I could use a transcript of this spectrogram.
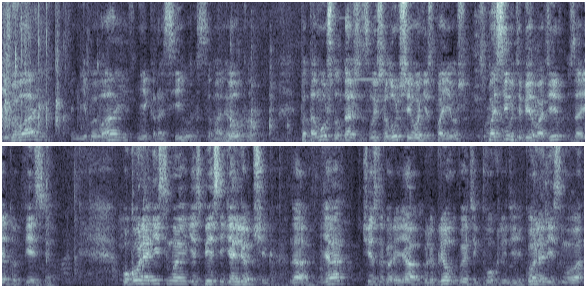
«Не бывает, не бывает некрасивых самолетов», потому что дальше слышал, лучше его не споешь. Спасибо тебе, Вадим, за эту песню. У Коли Анисима есть песня «Я летчик». Да, я, честно говоря, я влюблен в этих двух людей. Коля Анисимова,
